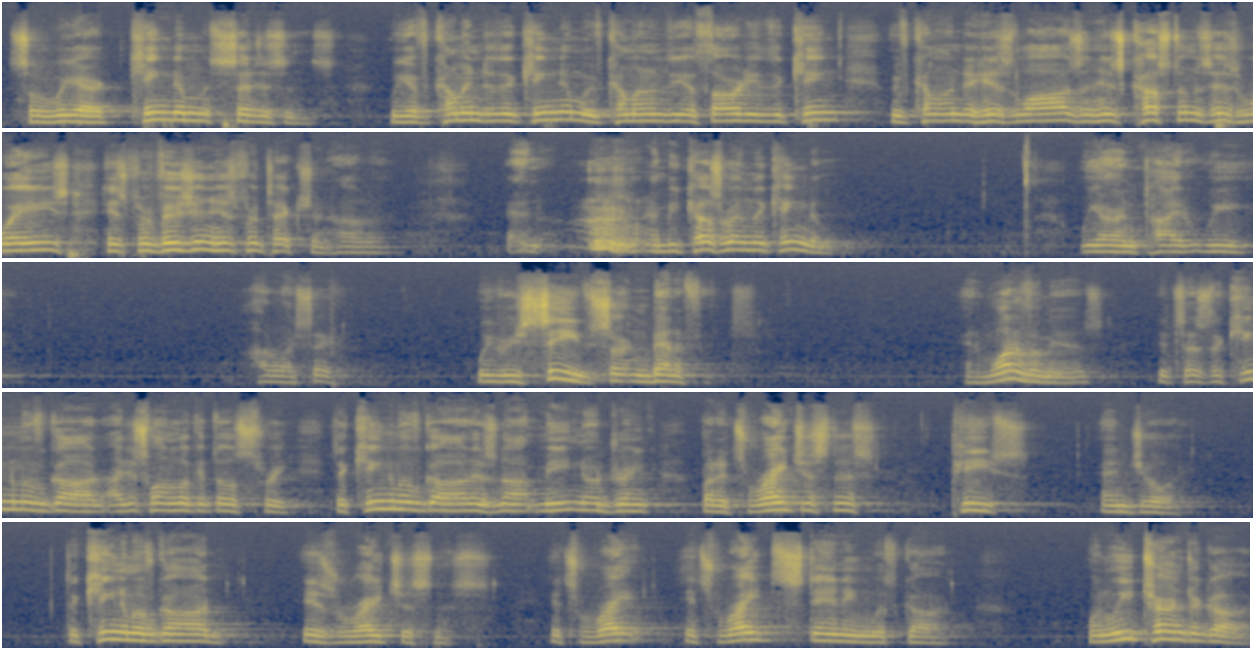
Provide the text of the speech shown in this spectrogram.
So we are kingdom citizens. We have come into the kingdom. We've come under the authority of the king. We've come under his laws and his customs, his ways, his provision, his protection. And, and because we're in the kingdom, we are entitled, we, how do I say it? We receive certain benefits. And one of them is, it says, the kingdom of God, I just want to look at those three. The kingdom of God is not meat nor drink, but it's righteousness, peace, and joy. The kingdom of God is righteousness. It's right, it's right standing with God. When we turn to God,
